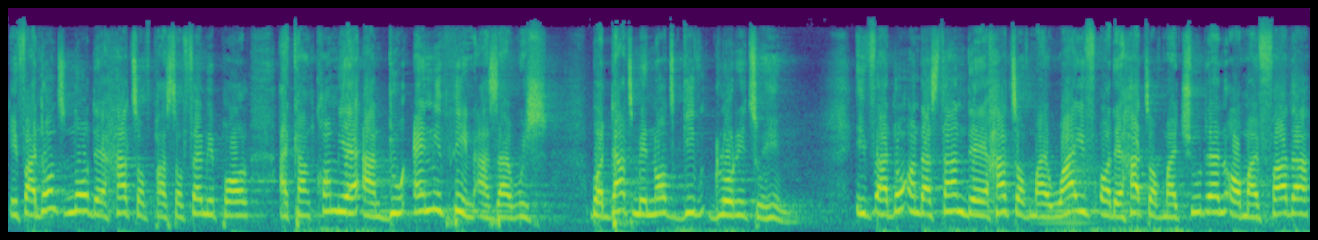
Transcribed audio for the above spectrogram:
If I don't know the heart of Pastor Femi Paul, I can come here and do anything as I wish but that may not give glory to him. If I don't understand the heart of my wife or the heart of my children or my father,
